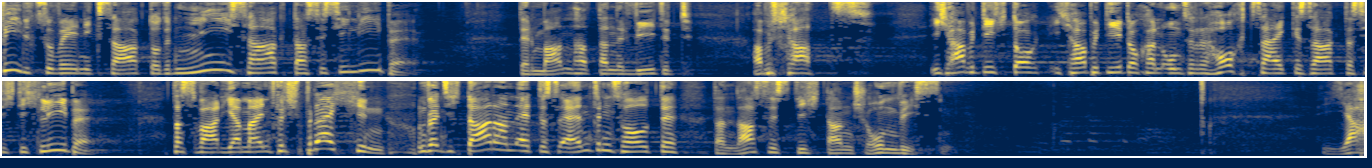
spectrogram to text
viel zu wenig sagt oder nie sagt, dass er sie liebe. Der Mann hat dann erwidert, aber Schatz, ich habe, dich doch, ich habe dir doch an unserer Hochzeit gesagt, dass ich dich liebe. Das war ja mein Versprechen. Und wenn sich daran etwas ändern sollte, dann lass es dich dann schon wissen. Ja,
